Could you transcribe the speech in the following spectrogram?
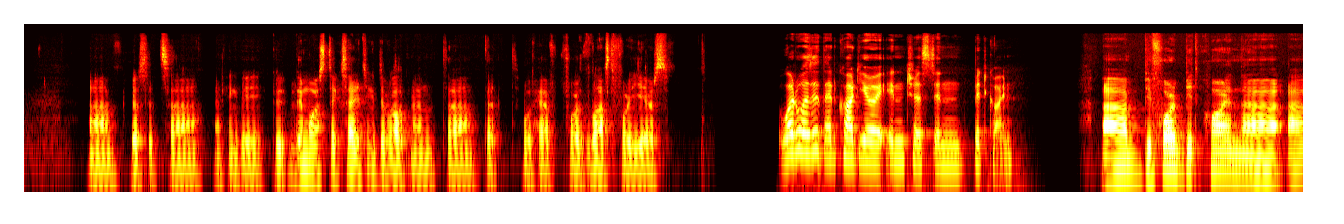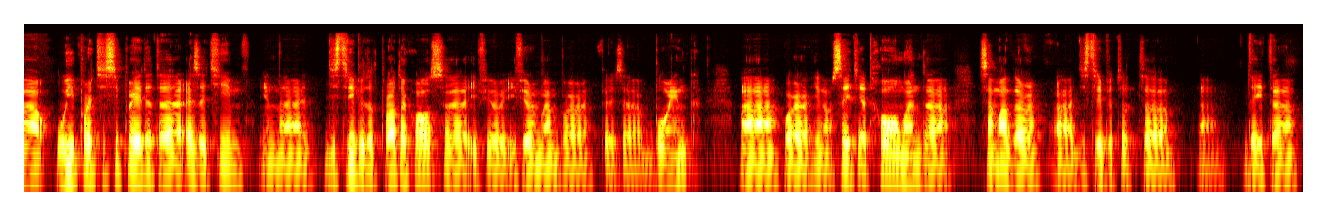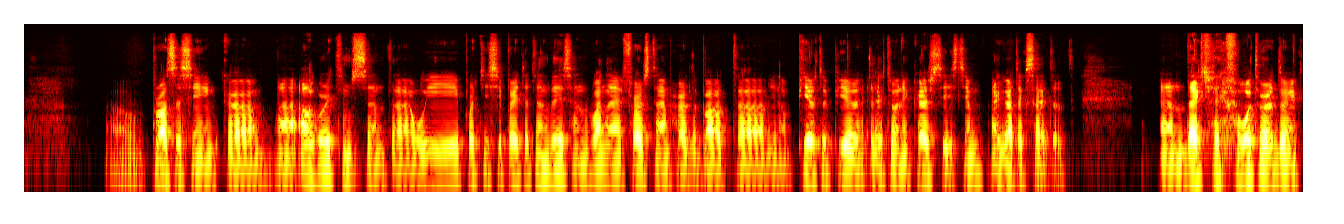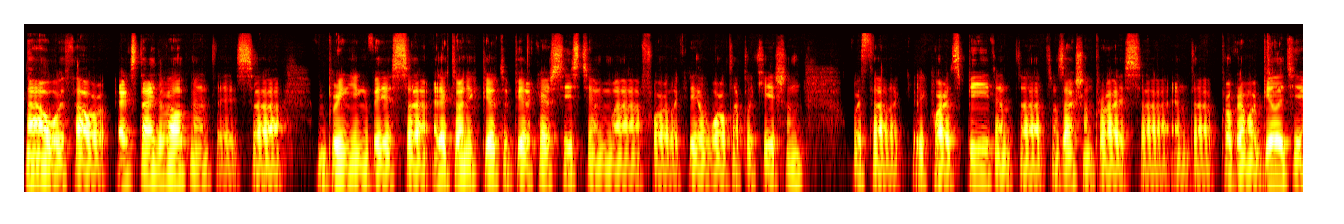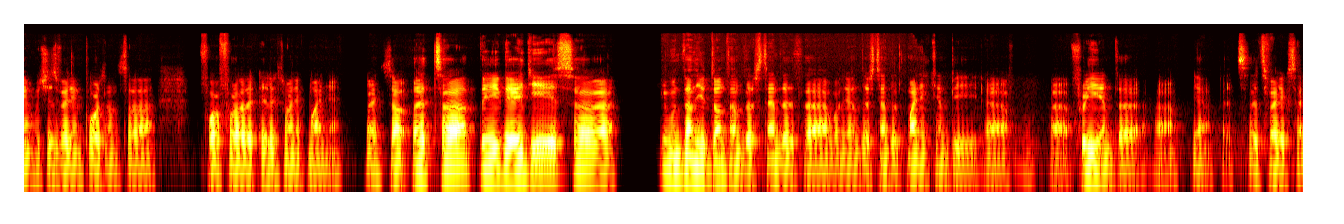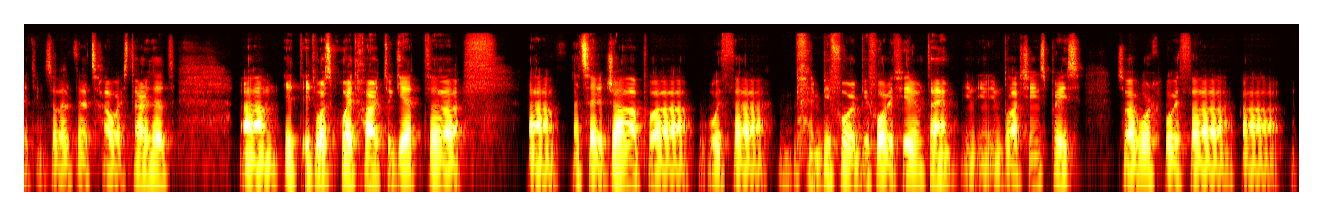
um, because it's, uh, I think, the, the most exciting development uh, that we have for the last four years. What was it that caught your interest in Bitcoin? Uh, before Bitcoin, uh, uh, we participated uh, as a team in uh, distributed protocols. If you if you remember, there's a BOINC, where you know SETI at home and some other distributed data processing um, algorithms, and we participated in this. And when I first time heard about you know peer-to-peer electronic cash system, I got excited. And actually, what we're doing now with our XDAI development is uh, bringing this uh, electronic peer-to-peer cash system uh, for like real-world application with uh, like required speed and uh, transaction price uh, and programmability, which is very important for for electronic money, right? So that's the the idea is even then you don't understand it when you understand that money can be free and yeah, that's that's very exciting. So that, that's how I started. Um, it, it was quite hard to get, uh, uh, let's say, a job uh, with uh, before before Ethereum time in, in, in, blockchain space. So I worked with uh,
